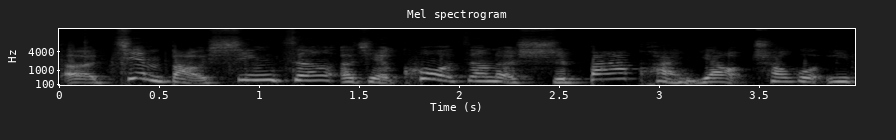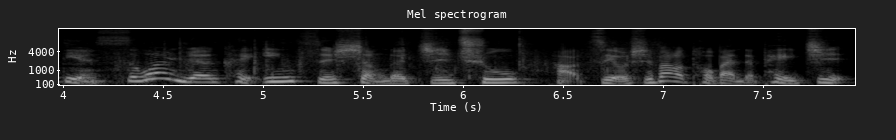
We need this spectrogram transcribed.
呃，健保新增，而且扩增了十八款药，超过一点四万人可以因此省了支出。好，《自由时报》头版的配置。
